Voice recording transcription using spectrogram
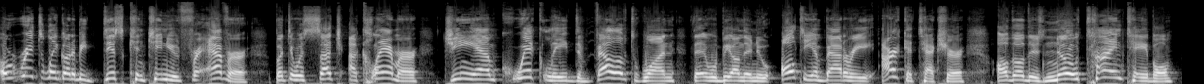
originally going to be discontinued forever, but there was such a clamor, GM quickly developed one that will be on their new Ultium battery architecture, although there's no timetable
